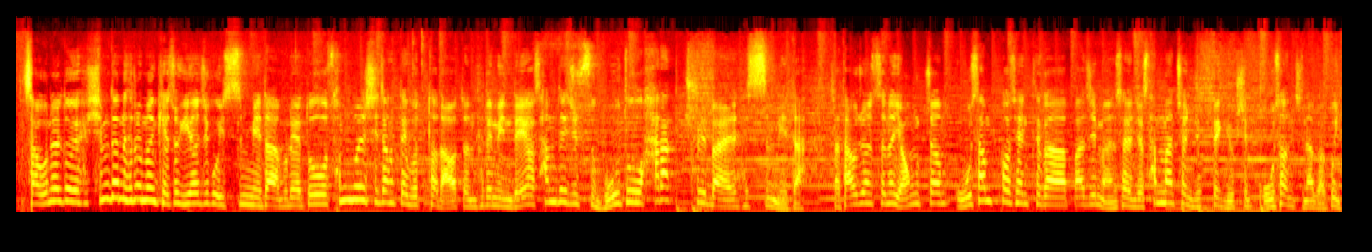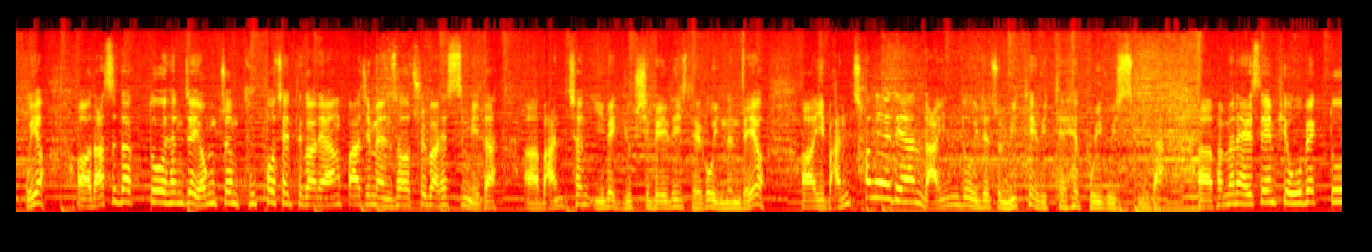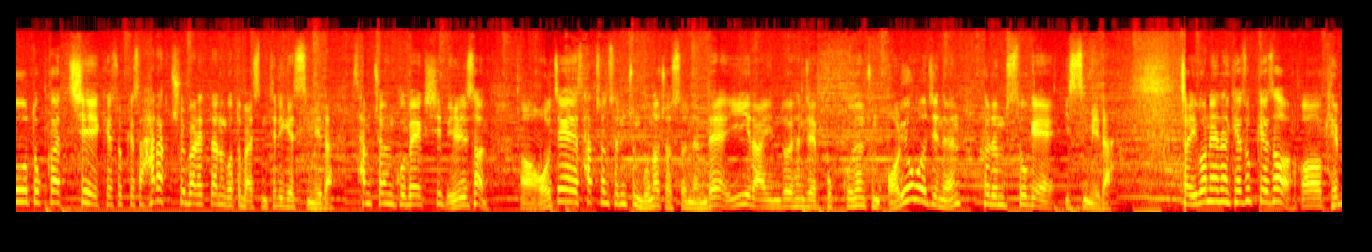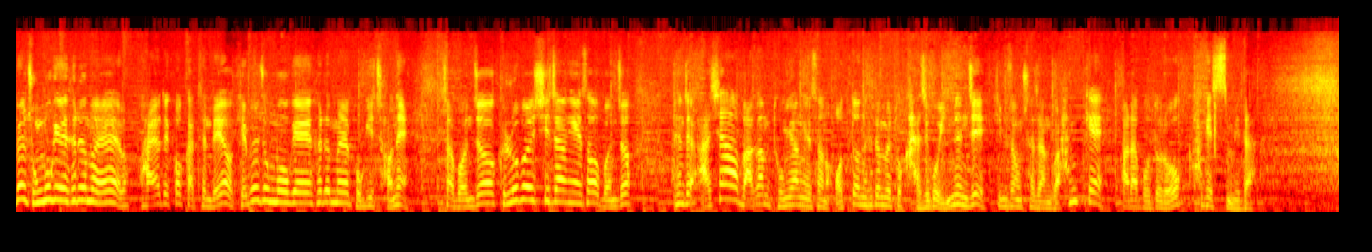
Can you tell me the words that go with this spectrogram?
자, 오늘도 힘든 흐름은 계속 이어지고 있습니다. 아무래도 선물 시장 때부터 나왔던 흐름인데요. 3대 지수 모두 하락 출발했습니다. 자, 다우존스는 0.53%가 빠지면서 현재 31,665선 지나가고 있고요. 어, 나스닥도 현재 0.9%가량 빠지면서 출발했습니다. 아, 11,261이 되고 있는데요. 아, 이 만천에 대한 라인도 이제 좀 위태위태해 보이고 있습니다. 아, 반면에 S&P 500도 똑같이 계속해서 하락 출발했다는 것도 말씀드리겠습니다. 3,911선, 어, 제 4,000선이 좀 무너졌었는데 이 라인도 현재 복구는 좀 어려워지는 흐름 속에 있습니다. 자 이번에는 계속해서 어, 개별 종목의 흐름을 봐야 될 것 같은데요. 개별 종목의 흐름을 보기 전에 자 먼저 글로벌 시장에서 먼저 현재 아시아 마감 동향에서는 어떤 흐름을 또 가지고 있는지 김성 차장과 함께 바라보도록 하겠습니다.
